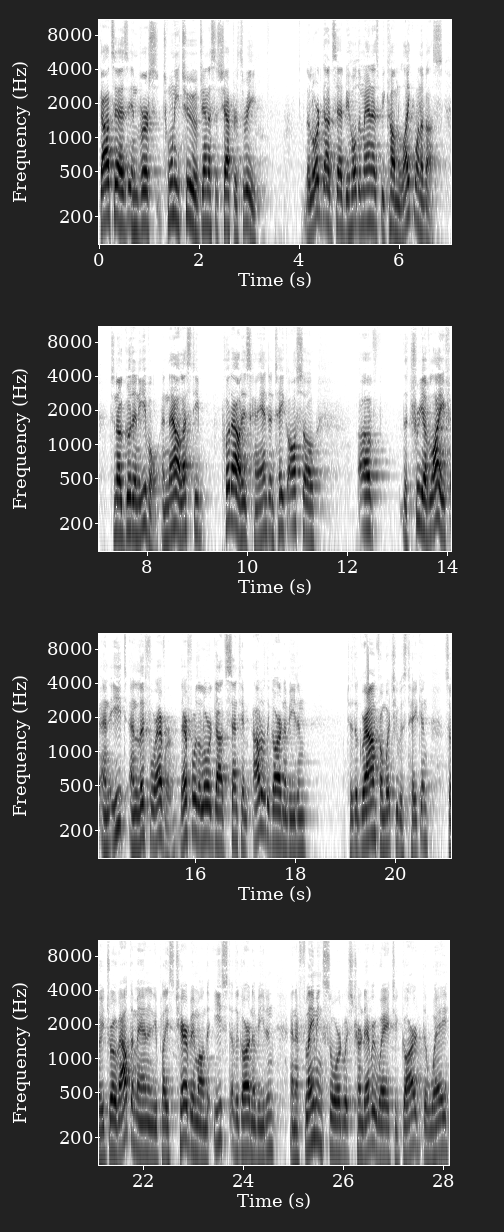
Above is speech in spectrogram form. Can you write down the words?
God says in verse 22 of Genesis chapter 3 The Lord God said, Behold, a man has become like one of us, to know good and evil. And now, lest he put out his hand and take also of the tree of life and eat and live forever. Therefore, the Lord God sent him out of the Garden of Eden to the ground from which he was taken. So he drove out the man, and he placed cherubim on the east of the Garden of Eden, and a flaming sword which turned every way to guard the way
